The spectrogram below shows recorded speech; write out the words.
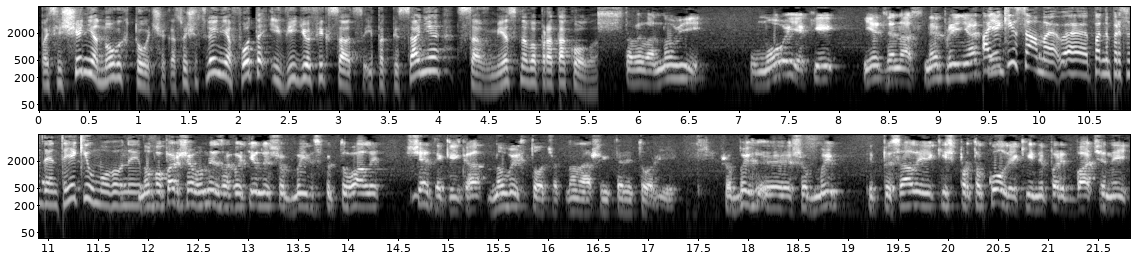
посещение новых точек, осуществление фото и видеофиксации и подписание совместного протокола. Ставила нові умови, які є для нас неприйнятні. А які саме, е, пане президенте, які умови вони? Ну, по-перше, вони захотіли, щоб ми інспектували ще декілька нових точок на нашій території, щоб ми, е, щоб ми підписали якийсь протокол, який не передбачений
